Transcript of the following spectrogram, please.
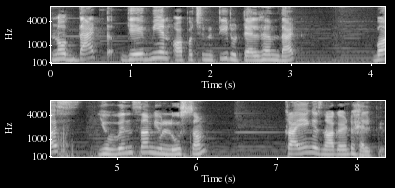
Now that gave me an opportunity to tell him that boss you win some you lose some. Crying is not going to help you.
